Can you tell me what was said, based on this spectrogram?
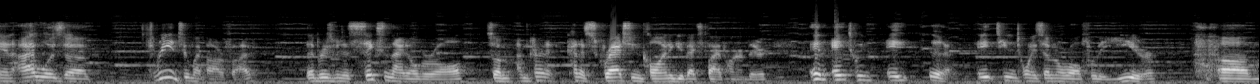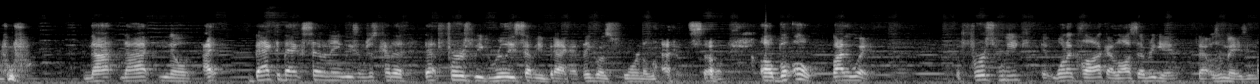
and I was uh, three and two in my Power Five. That brings me to six and nine overall. So I'm, I'm kind of kind of scratching, clawing to get back to 500 there, and eight, eight, ugh, 18 and 27 overall for the year. Um, not not you know I back to back seven eight weeks. I'm just kind of that first week really set me back. I think I was four and 11. So, uh, but oh by the way, the first week at one o'clock I lost every game. That was amazing.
